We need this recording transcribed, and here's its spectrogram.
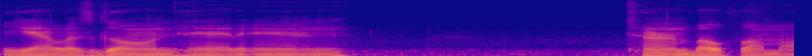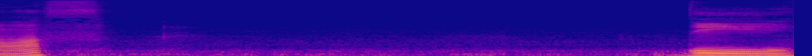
Yeah, let's go on ahead and turn both of them off. The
